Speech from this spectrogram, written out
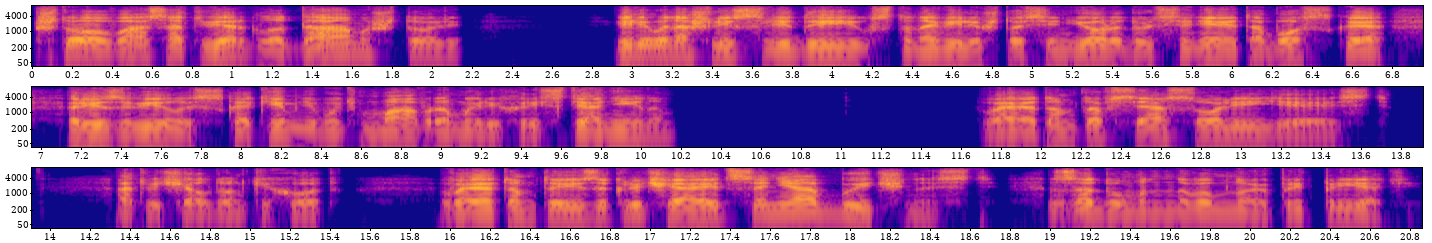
Что, вас отвергла дама, что ли? Или вы нашли следы и установили, что сеньора Дульсинея Табосская резвилась с каким-нибудь мавром или христианином? — В этом-то вся соль и есть, — отвечал Дон Кихот. В этом-то и заключается необычность задуманного мною предприятия.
